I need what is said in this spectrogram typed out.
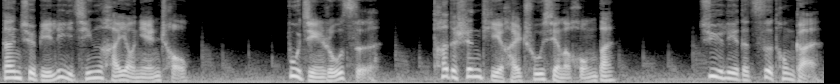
但却比沥青还要粘稠。不仅如此，他的身体还出现了红斑，剧烈的刺痛感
